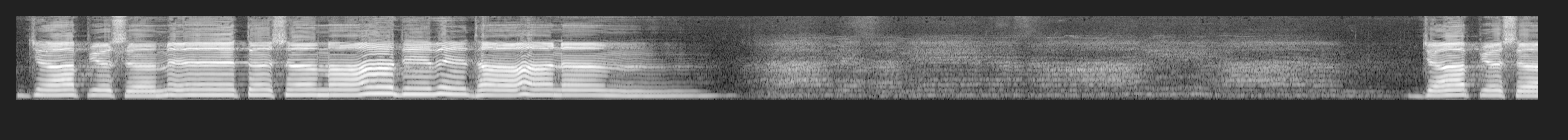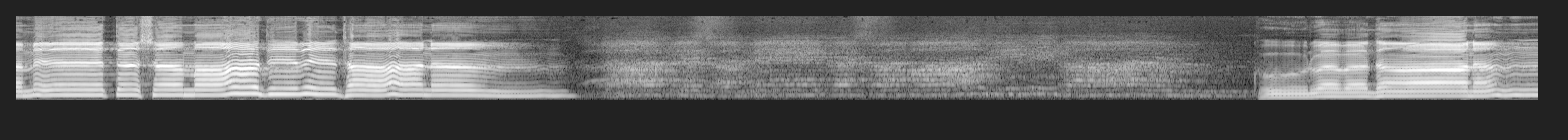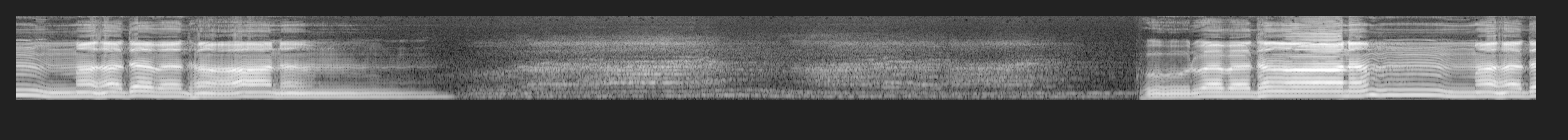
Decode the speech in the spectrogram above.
जाप्यसमेतसमाधिविधानम् जाप्य समेत समाधि विधानम् पूर्ववधानं महदवधानम् प्रधानं महद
